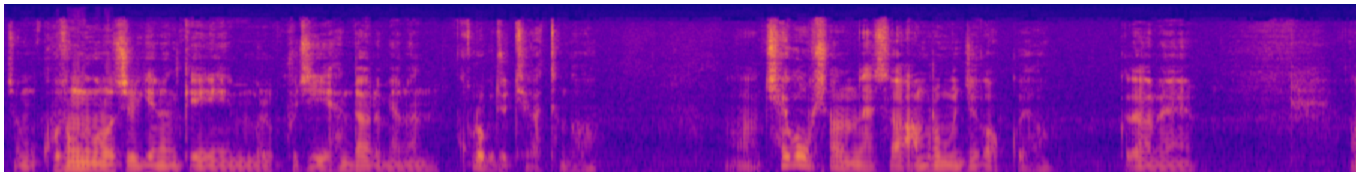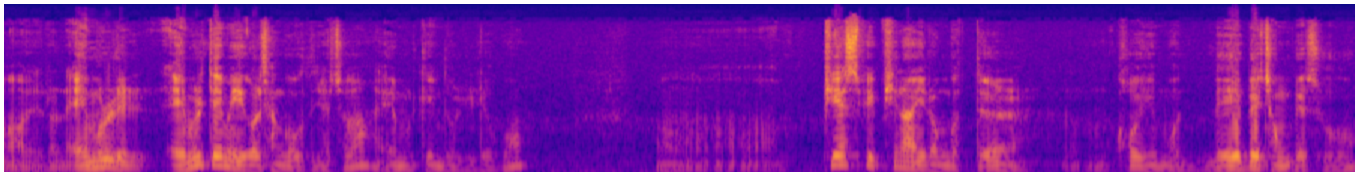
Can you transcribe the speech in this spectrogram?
좀 고성능으로 즐기는 게임을 굳이 한다 그러면은 콜 오브 듀티 같은 거 어, 최고 옵션 해서 아무런 문제가 없고요. 그 다음에 어, 이런 애물 애물 때문에 이걸 산 거거든요. 저 애물 게임 돌리려고 어, PSPP나 이런 것들 거의 뭐 4배 정배수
